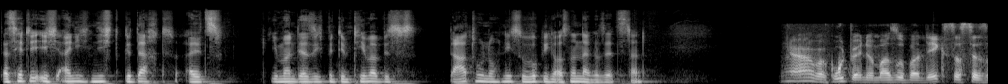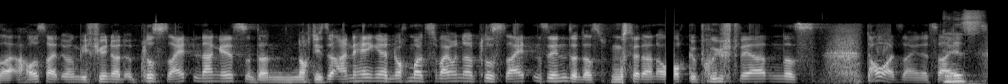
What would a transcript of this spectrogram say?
Das hätte ich eigentlich nicht gedacht, als jemand, der sich mit dem Thema bis dato noch nicht so wirklich auseinandergesetzt hat. Ja, aber gut, wenn du mal so überlegst, dass der Haushalt irgendwie 400 plus Seiten lang ist und dann noch diese Anhänge nochmal 200 plus Seiten sind und das muss ja dann auch geprüft werden, das dauert seine Zeit. Alles,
